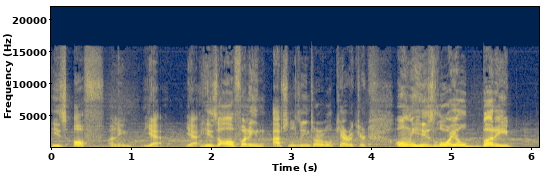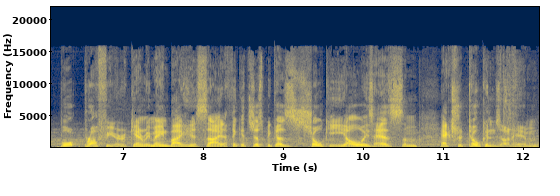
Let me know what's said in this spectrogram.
He's off an in, yeah, yeah, he's off an absolutely intolerable character. Only his loyal buddy Profir can remain by his side. I think it's just because Shulky always has some extra tokens on him.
